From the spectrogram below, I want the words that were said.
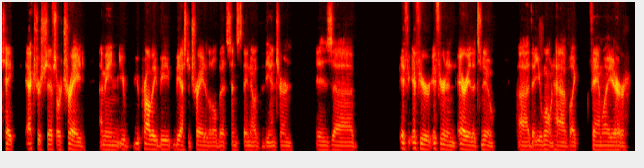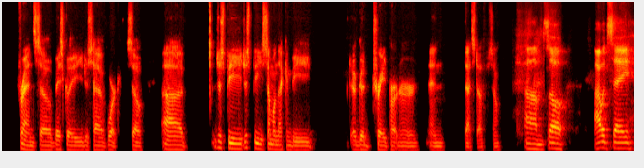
take extra shifts or trade. I mean, you you probably be be asked to trade a little bit since they know that the intern is uh, if if you're if you're in an area that's new uh, that you won't have like family or friends. So basically, you just have work. So uh, just be just be someone that can be a good trade partner and that stuff. So Um, so I would say,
